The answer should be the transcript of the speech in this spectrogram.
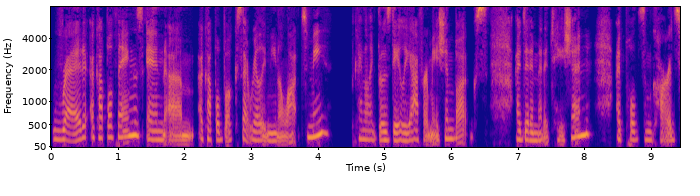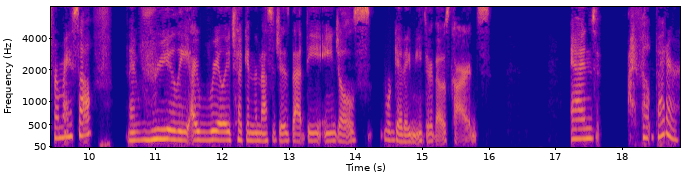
read a couple things in um, a couple books that really mean a lot to me, kind of like those daily affirmation books. I did a meditation. I pulled some cards for myself. And I really, I really took in the messages that the angels were giving me through those cards. And I felt better.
